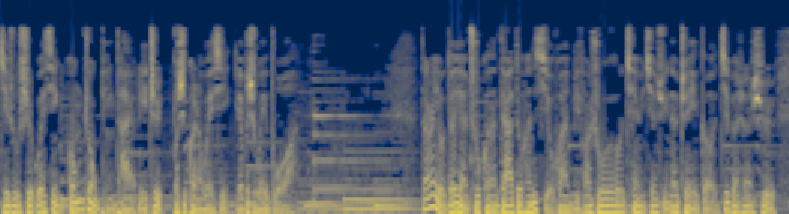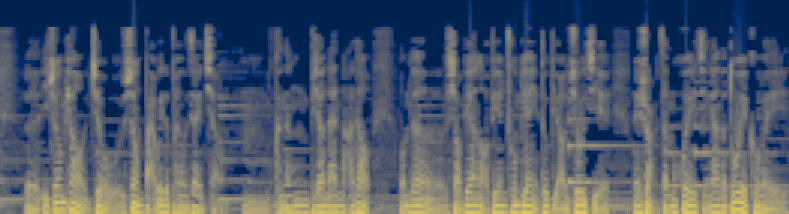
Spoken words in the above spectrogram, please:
记住是微信公众平台李智，不是个人微信，也不是微博。当然，有的演出可能大家都很喜欢，比方说《千与千寻》的这一个，基本上是，呃，一张票就上百位的朋友在抢，嗯，可能比较难拿到。我们的小编、老编、中编也都比较纠结。没事儿，咱们会尽量的多为各位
